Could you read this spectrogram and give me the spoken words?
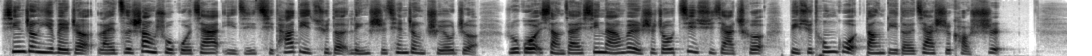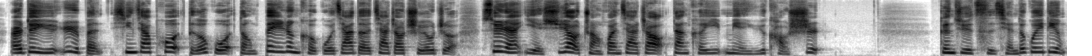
新政意味着，来自上述国家以及其他地区的临时签证持有者，如果想在新南威尔士州继续驾车，必须通过当地的驾驶考试。而对于日本、新加坡、德国等被认可国家的驾照持有者，虽然也需要转换驾照，但可以免于考试。根据此前的规定，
